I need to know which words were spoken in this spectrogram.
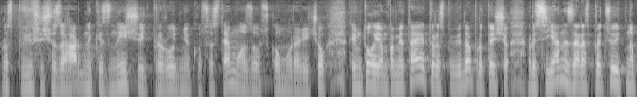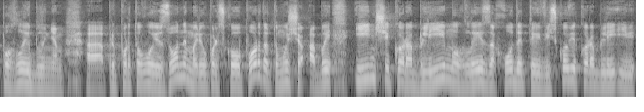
розповівши, що загарбники знищують природню екосистему Азовського моря річок. Крім того, я вам пам'ятаю, то розповідав про те, що росіяни зараз працюють над поглибленням е, припортової зони Маріупольського порту, тому що аби інші кораблі могли заходити військові кораблі і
